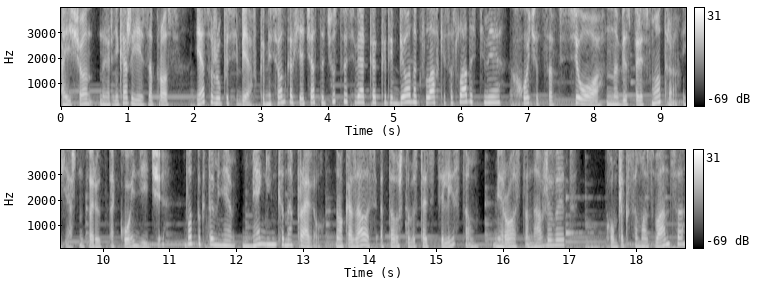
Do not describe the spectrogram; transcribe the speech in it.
А еще наверняка же есть запрос. Я сужу по себе. В комиссионках я часто чувствую себя как ребенок в лавке со сладостями. Хочется все, но без присмотра я ж натворю такой дичи. Вот бы кто меня мягенько направил. Но оказалось, от того, чтобы стать стилистом, Миро останавливает комплекс самозванца,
